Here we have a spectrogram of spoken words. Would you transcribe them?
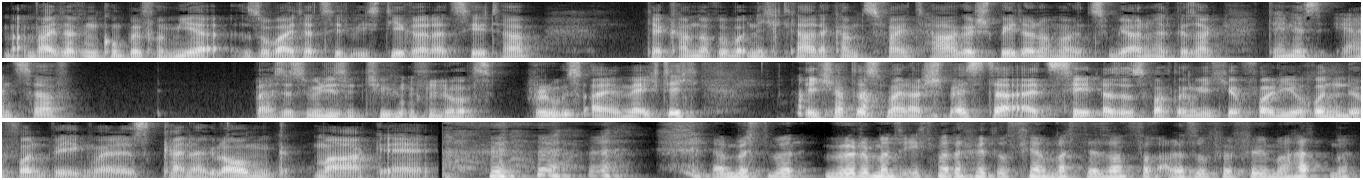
einen weiteren Kumpel von mir so weit erzählt, wie ich es dir gerade erzählt habe. Der kam darüber nicht klar. Der kam zwei Tage später nochmal zu mir an und hat gesagt, Dennis, ernsthaft? Was ist mit diesem Typen los? Bruce Allmächtig? Ich habe das meiner Schwester erzählt. Also es macht irgendwie hier voll die Runde von wegen, weil es keiner glauben mag, ey. Da müsste man, würde man sich echt mal dafür interessieren, was der sonst noch alles so für Filme hat, ne?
